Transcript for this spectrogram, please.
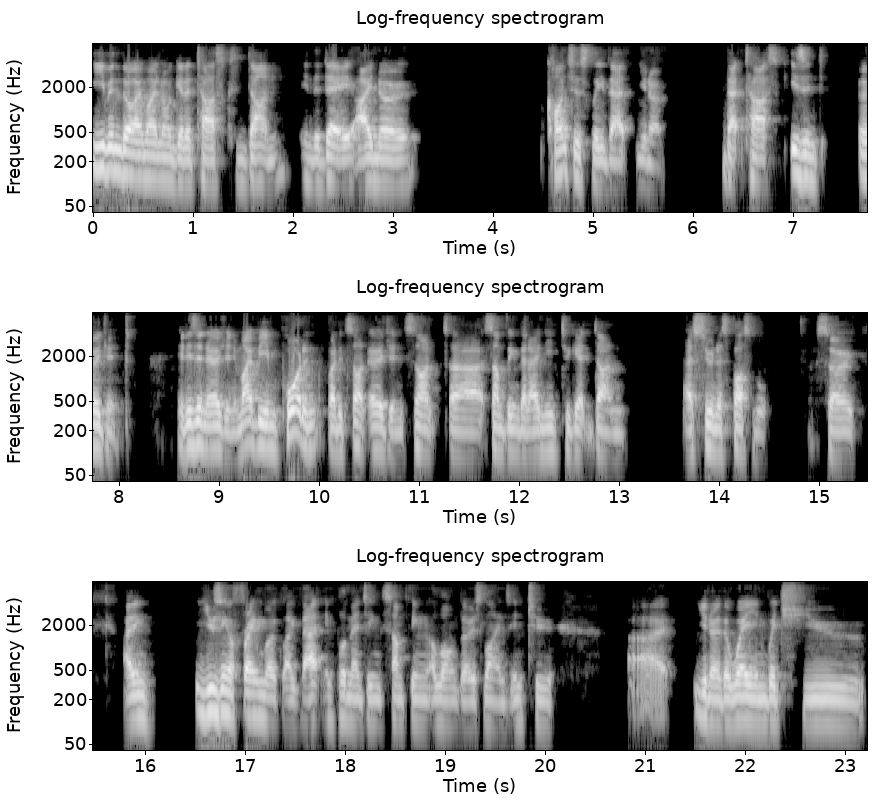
even though i might not get a task done in the day i know consciously that you know that task isn't urgent. It isn't urgent. It might be important but it's not urgent. It's not uh, something that i need to get done as soon as possible. So i think using a framework like that, implementing something along those lines into, uh, you know, the way in which you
